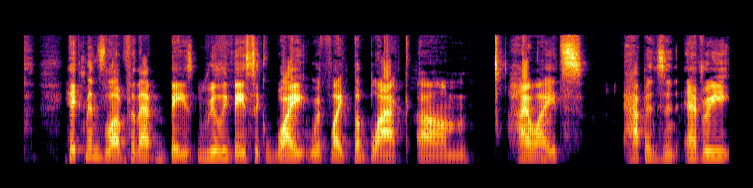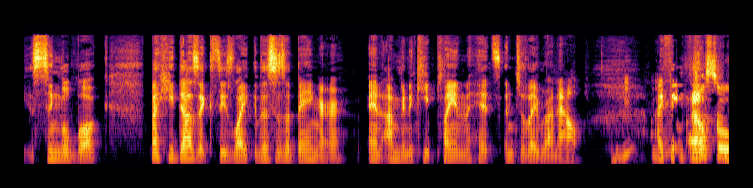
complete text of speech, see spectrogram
Hickman's love for that base, really basic white with like the black um, highlights happens in every single book, but he does it because he's like, "This is a banger, and I'm gonna keep playing the hits until they run out." Mhm, I think. I also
